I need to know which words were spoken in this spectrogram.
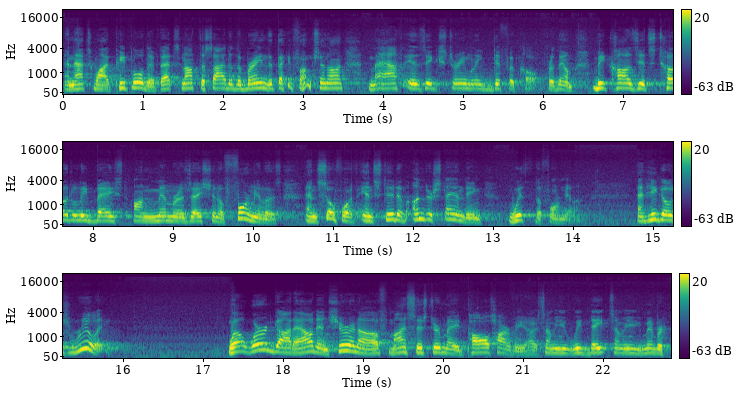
And that's why people, if that's not the side of the brain that they function on, math is extremely difficult for them because it's totally based on memorization of formulas and so forth instead of understanding with the formula. And he goes, Really? Well, word got out, and sure enough, my sister made Paul Harvey. Uh, some of you, we date, some of you remember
